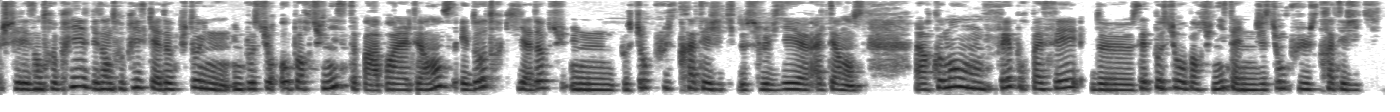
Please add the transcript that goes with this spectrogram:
chez les entreprises, des entreprises qui adoptent plutôt une, une posture opportuniste par rapport à l'alternance et d'autres qui adoptent une posture plus stratégique de ce levier alternance. Alors comment on fait pour passer de cette posture opportuniste à une gestion plus stratégique?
